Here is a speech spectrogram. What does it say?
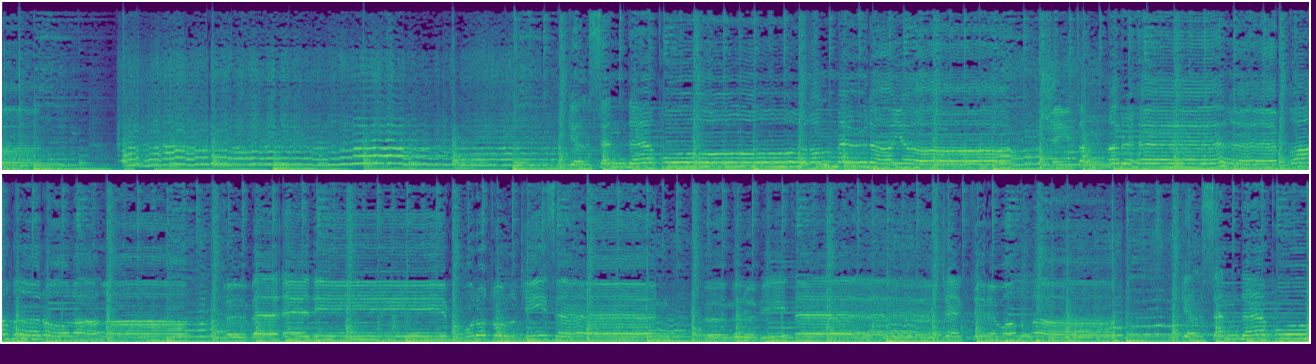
kurutul ki sen Ömür bitecektir vallah Gel sen de kul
